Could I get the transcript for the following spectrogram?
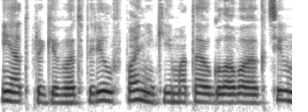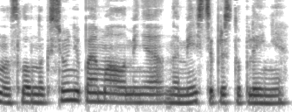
Я отпрыгиваю от перил в панике и мотаю головой активно, словно Ксюня поймала меня на месте преступления.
